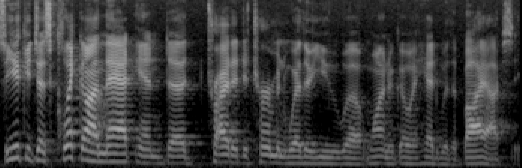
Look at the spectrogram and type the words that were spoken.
So you could just click on that and uh, try to determine whether you uh, want to go ahead with a biopsy.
